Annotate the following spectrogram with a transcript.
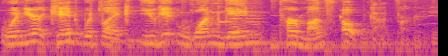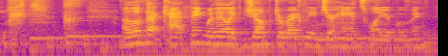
when you're a kid with like, you get one game per month. Oh god, Parker. I love that cat thing where they like jump directly into your hands while you're moving.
